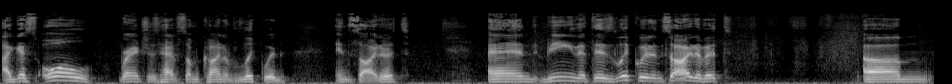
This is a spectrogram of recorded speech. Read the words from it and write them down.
I guess all branches have some kind of liquid inside of it. And being that there's liquid inside of it, um,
